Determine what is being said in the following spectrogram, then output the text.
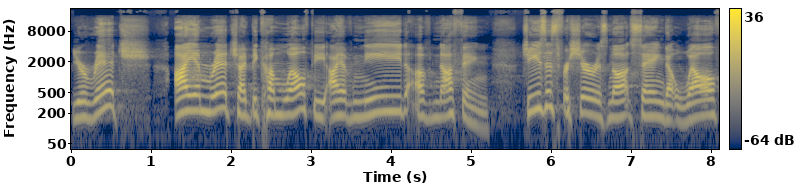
you're rich. I am rich. I've become wealthy. I have need of nothing. Jesus, for sure, is not saying that wealth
